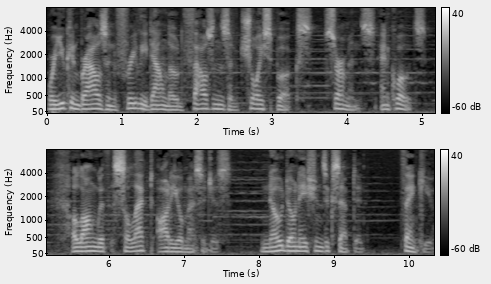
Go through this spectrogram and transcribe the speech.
where you can browse and freely download thousands of choice books, sermons, and quotes, along with select audio messages. No donations accepted. Thank you.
